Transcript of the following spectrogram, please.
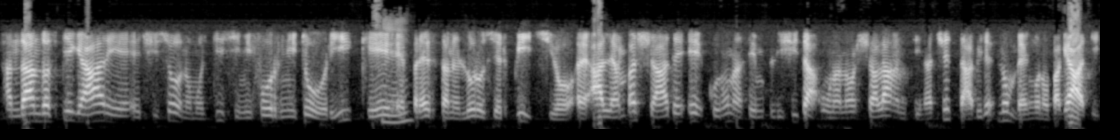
andando a spiegare, eh, ci sono moltissimi fornitori che sì. Eh, prestano il loro servizio eh, alle ambasciate e con una semplicità, una nonchalance inaccettabile non vengono pagati.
